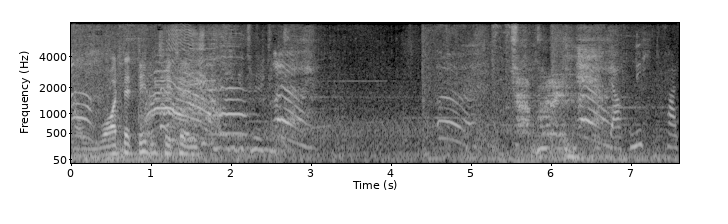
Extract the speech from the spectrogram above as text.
Oh, what, that didn't hit him. Ich darf nicht fallen.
